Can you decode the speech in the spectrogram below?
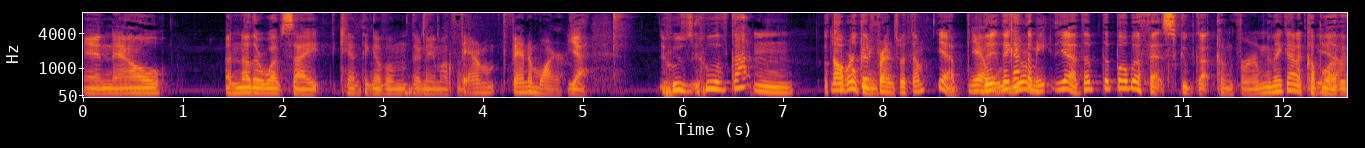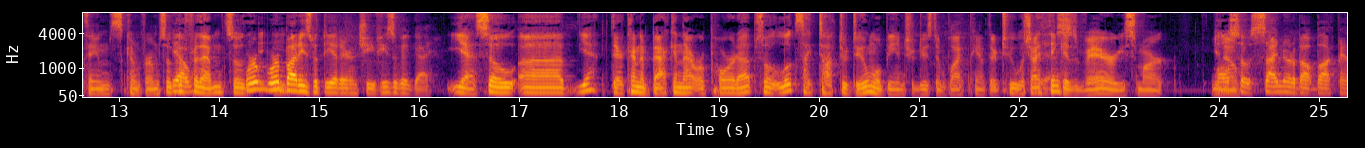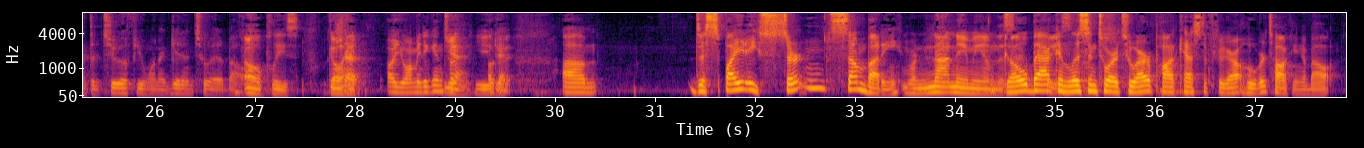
and now another website can't think of them their name off. the- Fan, Fandom Wire. Yeah, who's who have gotten No, couple we're good things- friends with them. Yeah, Yeah, They, they got the yeah the the Boba Fett scoop got confirmed, and they got a couple Yeah. other things confirmed. So Yeah, good for them. So We're, we're buddies with the editor in chief. He's a good guy. yeah, so uh, yeah, they're kind of backing that report up. So it looks like Doctor Doom will be introduced in Black Panther 2, which I think is very smart. You also, know. side note about Black Panther 2, if you want to get into it about. Oh, please go ahead. Oh, you want me to get into Yeah, it? you do it. Despite a certain somebody, We're not naming him this. go time, back please. and listen to our two hour podcast to figure out who we're talking about.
